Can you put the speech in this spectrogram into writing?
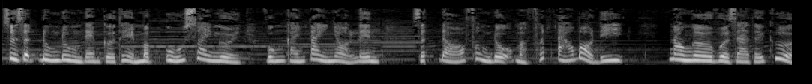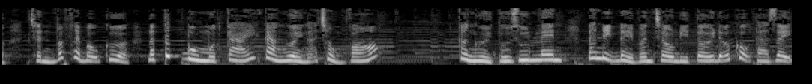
rồi giận đùng đùng đem cơ thể mập ú xoay người, vung cánh tay nhỏ lên, rất đó phong độ mà phất áo bỏ đi. Nào ngờ vừa ra tới cửa, chân vấp phải bậu cửa, lập tức bùm một cái, cả người ngã chổng vó. Cả người tôi run lên, đang định đẩy Vân Châu đi tới đỡ cậu ta dậy.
